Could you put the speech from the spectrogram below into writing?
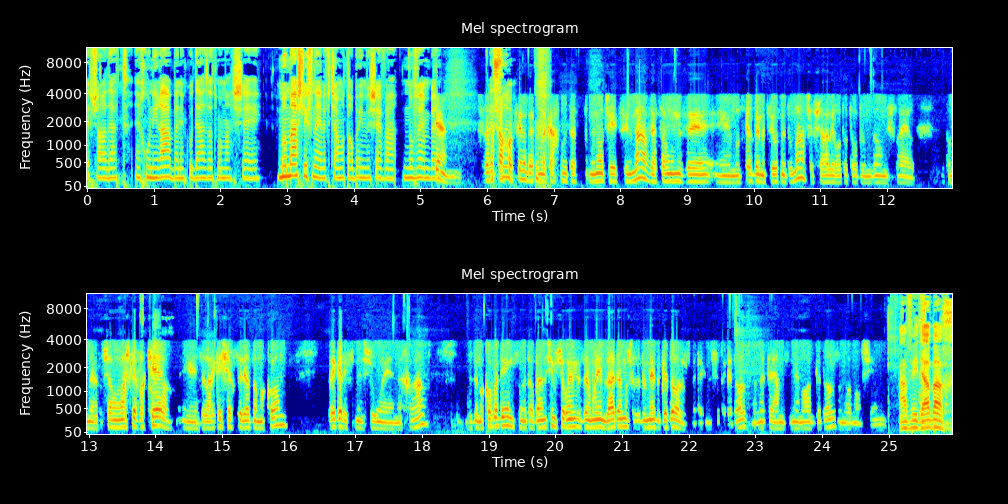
אפשר לדעת איך הוא נראה בנקודה הזאת ממש, ממש לפני 1947, נובמבר. כן. זה מה שאנחנו עשינו, בעצם לקחנו את התמונות שהיא צילמה ויצרנו מזה אה, מודל במציאות מדומה שאפשר לראות אותו במוזיאון ישראל. זאת אומרת, אפשר ממש לבקר אה, ולהרגיש איך זה להיות במקום, רגע לפני שהוא אה, נחרב. וזה מקום מדהים, זאת אומרת, הרבה אנשים שרואים את זה אומרים, לא ידענו שזה באמת גדול, בית הכנסת הגדול, זה באמת היה מבנה מאוד גדול ומאוד מרשים. אבי דבח,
